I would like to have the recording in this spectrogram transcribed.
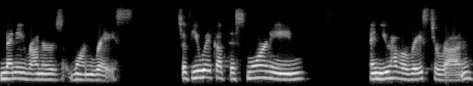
many runners, one race. So if you wake up this morning and you have a race to run,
